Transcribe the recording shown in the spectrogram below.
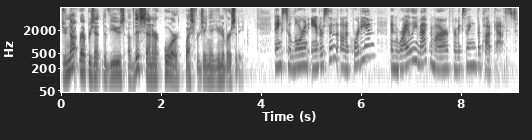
do not represent the views of this center or West Virginia University. Thanks to Lauren Anderson on accordion and Riley McNamara for mixing the podcast.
